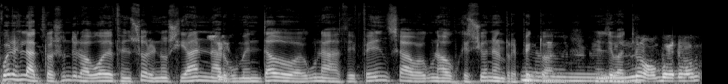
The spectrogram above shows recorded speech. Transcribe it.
¿Cuál es la actuación de los abogados defensores? ¿No si han argumentado algunas defensas o algunas objeciones respecto al el debate? No, bueno,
